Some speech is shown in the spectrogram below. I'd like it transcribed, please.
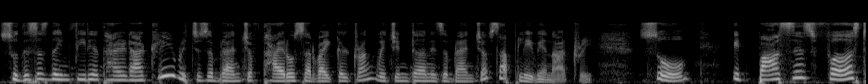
So this is the inferior thyroid artery which is a branch of thyrocervical trunk which in turn is a branch of subclavian artery. So it passes first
